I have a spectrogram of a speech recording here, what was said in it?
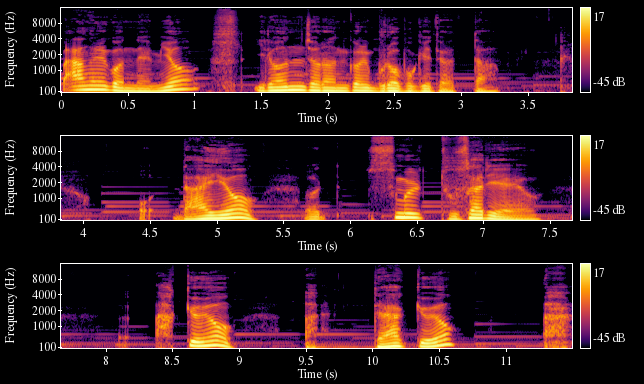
빵을 건네며 이런저런 걸 물어보게 되었다. 어, 나이요? 어, 22살이에요. 학교요? 아, 대학교요? 아,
